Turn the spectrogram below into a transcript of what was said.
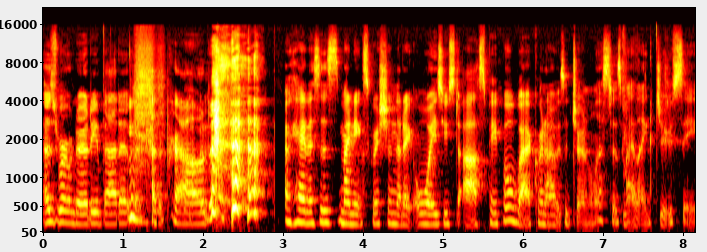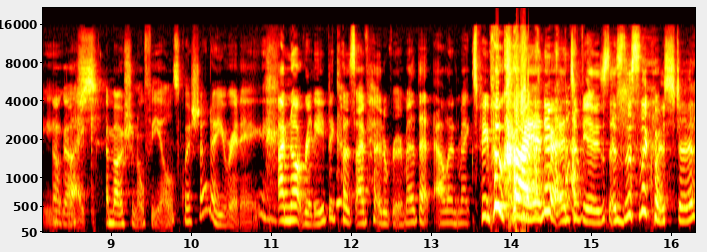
I was real nerdy about it, but kind of proud. Okay, this is my next question that I always used to ask people back when I was a journalist. Is my like juicy, Oh, like emotional feels question? Are you ready? I'm not ready because I've heard a rumor that Ellen makes people cry in her interviews. Is this the question?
